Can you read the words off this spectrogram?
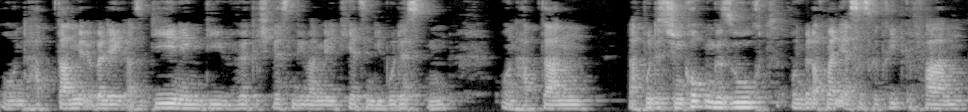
Und habe dann mir überlegt, also diejenigen, die wirklich wissen, wie man meditiert, sind die Buddhisten. Und habe dann nach buddhistischen Gruppen gesucht und bin auf mein erstes Retreat gefahren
